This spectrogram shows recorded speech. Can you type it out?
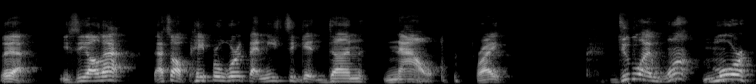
Look at that. You see all that? That's all paperwork that needs to get done now, right? Do I want more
